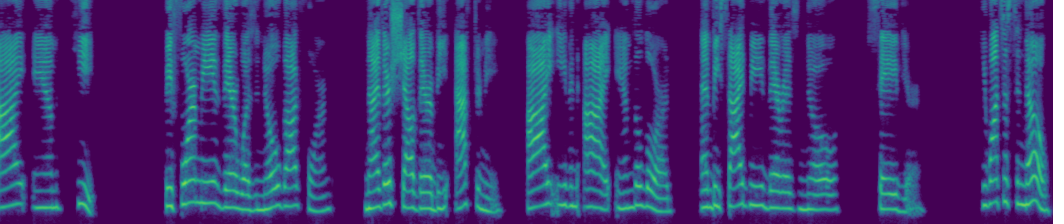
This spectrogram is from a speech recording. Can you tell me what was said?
I am he. Before me there was no God formed, neither shall there be after me. I, even I, am the Lord, and beside me there is no savior. He wants us to know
